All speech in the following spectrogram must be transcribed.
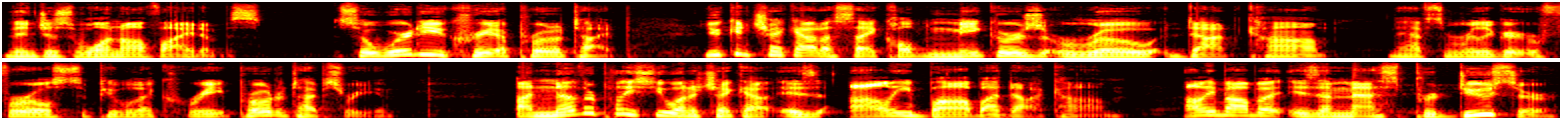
than just one off items. So, where do you create a prototype? You can check out a site called makersrow.com. They have some really great referrals to people that create prototypes for you. Another place you want to check out is Alibaba.com. Alibaba is a mass producer,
